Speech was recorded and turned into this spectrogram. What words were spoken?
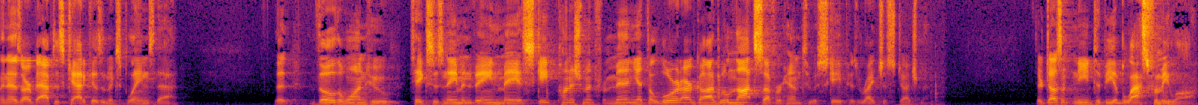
And as our Baptist Catechism explains that, that though the one who takes his name in vain may escape punishment from men, yet the Lord our God will not suffer him to escape his righteous judgment. There doesn't need to be a blasphemy law,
